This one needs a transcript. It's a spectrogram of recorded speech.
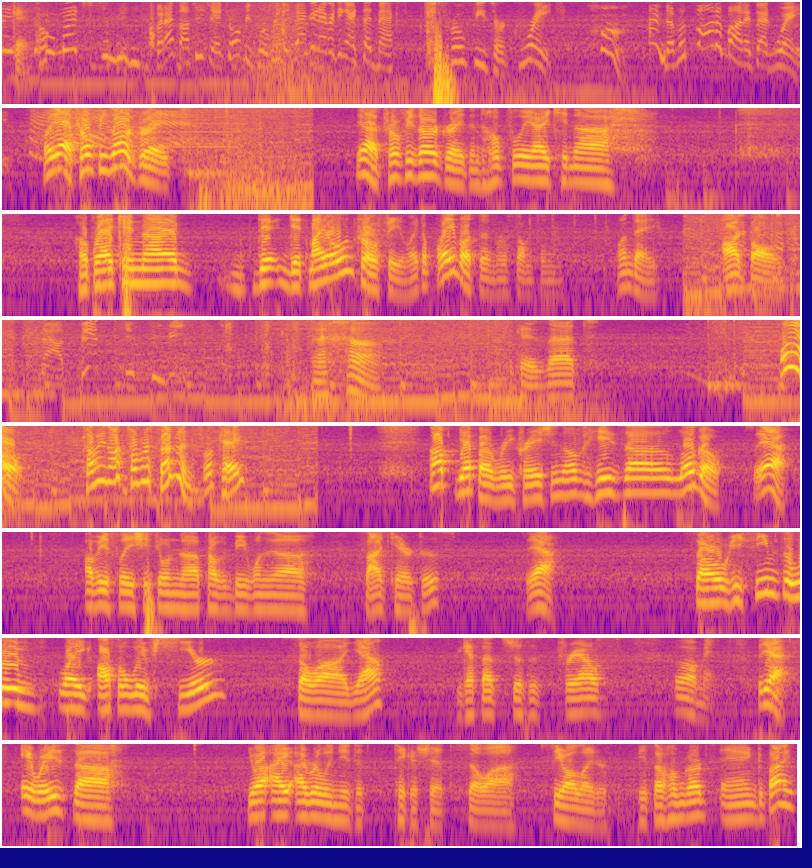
Okay. so much to me. But I thought you said trophies were really bad. Forget everything I said, Max. Trophies are great. Huh. I never thought about it that way. Well, yeah, trophies are great. Yeah, trophies are great, and hopefully I can, uh... Hopefully I can, uh, get, get my own trophy, like a play button or something. One day. Oddballs. Now this is TV. Uh-huh. Okay, is that... Oh! Coming October 7th, okay. Oh, yep, a recreation of his uh, logo. So yeah. Obviously, she's going to probably be one of the side characters. So yeah. So he seems to live, like, also live here. So, uh, yeah. I guess that's just his treehouse. Oh, man. But yeah, anyways, uh, you know, I, I really need to take a shit. So, uh, see you all later. Peace out, home guards, and goodbye.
